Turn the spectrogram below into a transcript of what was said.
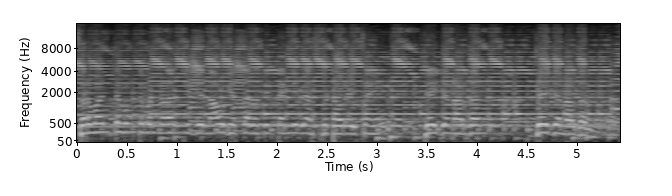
सर्वांच्या भक्त मंडळांचे जे नाव घेतलं जातील त्यांनी व्यासपीठावर यायचं आहे जय जनार्दन जय जनार्दन.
